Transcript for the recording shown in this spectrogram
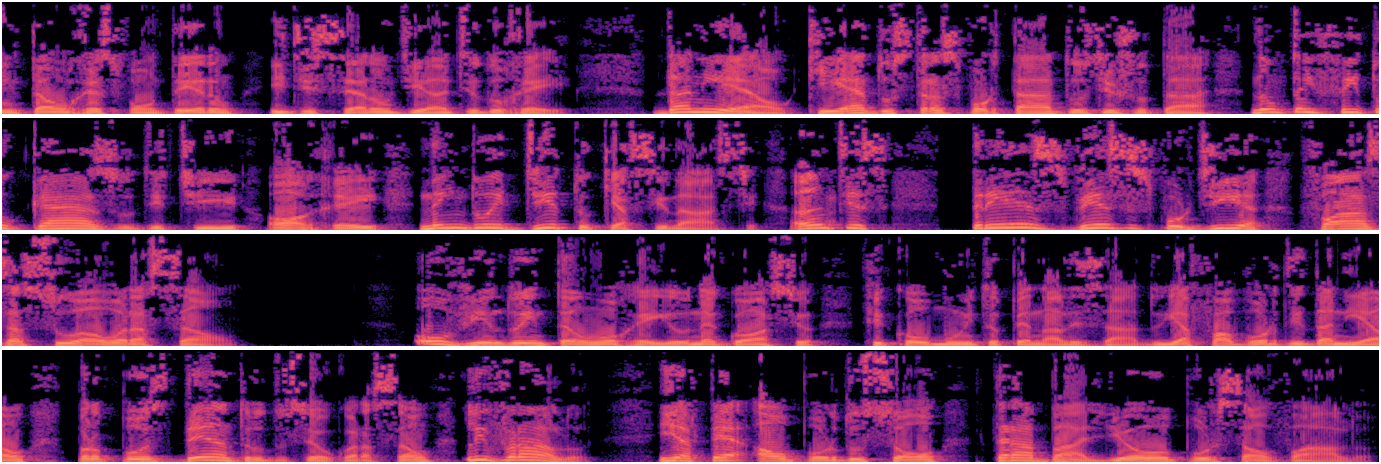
Então responderam e disseram diante do rei, Daniel, que é dos transportados de Judá, não tem feito caso de ti, ó rei, nem do edito que assinaste. Antes, três vezes por dia faz a sua oração. Ouvindo então o rei o negócio, ficou muito penalizado e a favor de Daniel propôs dentro do seu coração livrá-lo e até ao pôr do sol trabalhou por salvá-lo.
